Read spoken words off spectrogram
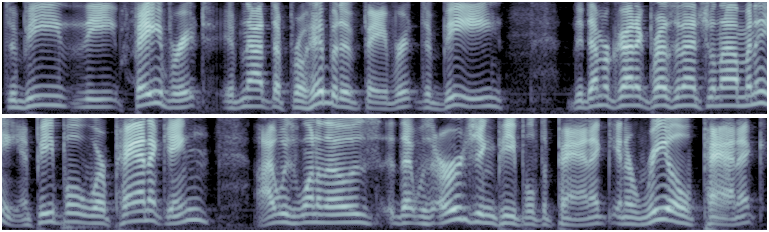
to be the favorite, if not the prohibitive favorite, to be the Democratic presidential nominee. And people were panicking. I was one of those that was urging people to panic in a real panic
